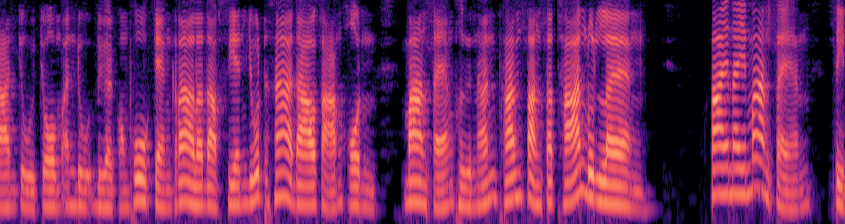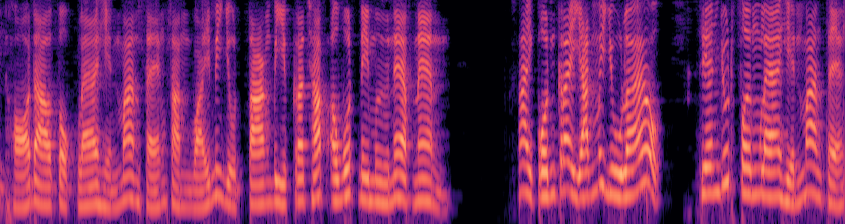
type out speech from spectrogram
การจู่โจมอันดุเดือดของผู้แก่งกล้าระดับเซียนยุทธห้าดาวสามคน ม่านแสงผืนนั้นพลันสั่นสะท้านรุนแรง ภายในม่านแสงสิทธิ์หอดาวตกแลเห็นม่านแสงสั่นไหวไม่หยุดต่างบีบกระชับอาวุธในมือแนบแน่นใต้กลใกล้ยันไม่อยู่แล้วเซียนยุทธเฟิงแลเห็นม่านแสง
